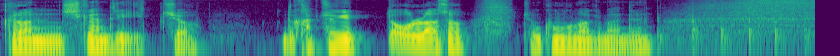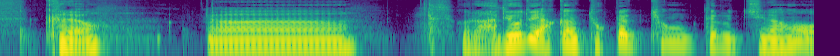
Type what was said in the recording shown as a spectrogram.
그런 시간들이 있죠. 근데 갑자기 떠올라서 좀 궁금하게 만드는 그래요. 아그 라디오도 약간 독백 형태로 진행하면 어,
